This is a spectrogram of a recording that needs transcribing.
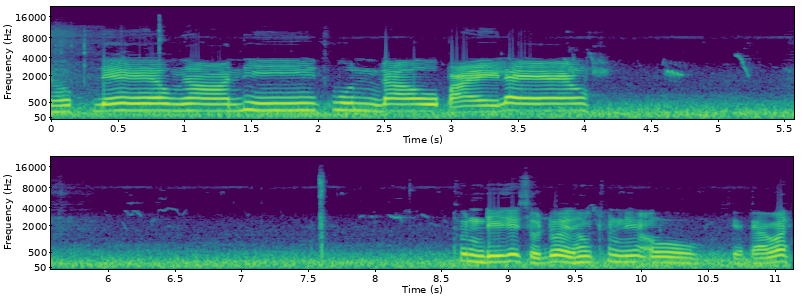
จบแล้วงานนี้ทุนเราไปแล้ว ทุนดีที่สุดด้วยทั้งทุนนี้โอ้เสียดายเว้ย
